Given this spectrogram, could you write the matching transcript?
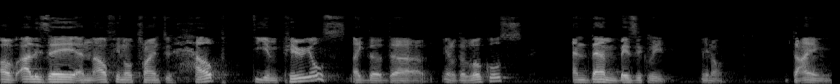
of Alisaie and Alphinaud trying to help the Imperials, like the, the, you know, the locals, and them basically, you know, dying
